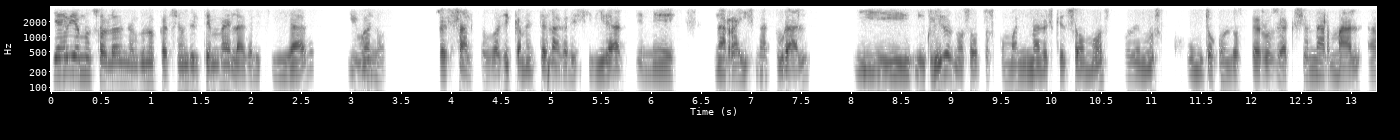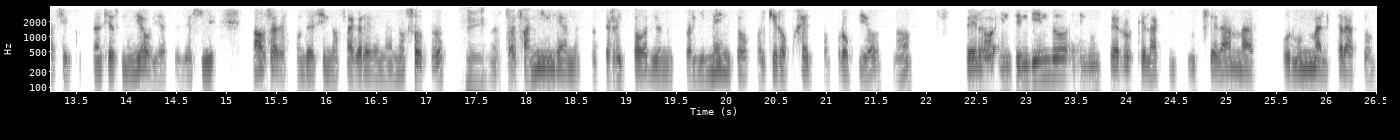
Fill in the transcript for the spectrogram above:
Ya habíamos hablado en alguna ocasión del tema de la agresividad y bueno, resalto, básicamente la agresividad tiene una raíz natural y incluidos nosotros como animales que somos, podemos junto con los perros reaccionar mal a circunstancias muy obvias, es decir, vamos a responder si nos agreden a nosotros, nuestra familia, nuestro territorio, nuestro alimento, cualquier objeto propio, ¿no? Pero entendiendo en un perro que la actitud se da más por un maltrato,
